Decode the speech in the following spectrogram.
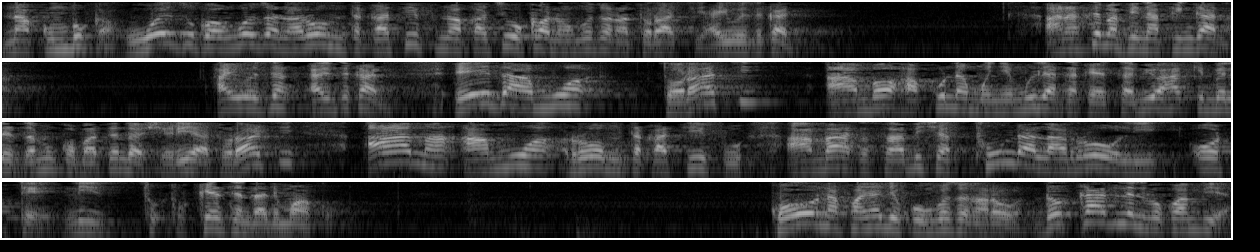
Na kumbuka huwezi ukaongozwa na roho mtakatifu na wakati huo ukawa unaongozwa na torati. Haiwezekani. Anasema vinapingana haiwezekani eidha amua torati ambao hakuna mwenye mwili atakahesabiwa haki mbele za mungu kwa matendo ya sheria ya torati ama amua roho mtakatifu ambaye atasababisha tunda la roho liote litokeze ndani mwako. Kwa unafanyaje kuongozwa na roho? Ndo kaa vile nilivyokwambia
